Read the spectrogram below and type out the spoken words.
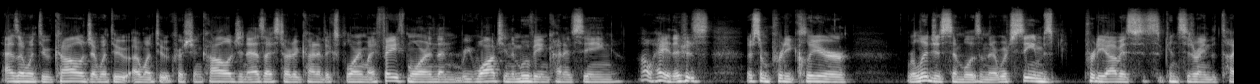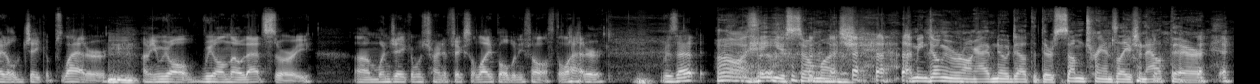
as i went through college i went through i went to a christian college. And as i started kind of exploring my faith more and then rewatching the movie and kind of seeing oh hey there's there's some pretty clear religious symbolism there which seems pretty obvious considering the title jacob's ladder. Mm-hmm. I mean we all we all know that story um, when Jacob was trying to fix a light bulb when he fell off the ladder. Was that? Oh, I hate you so much. I mean, don't get me wrong. I have no doubt that there's some translation out there that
